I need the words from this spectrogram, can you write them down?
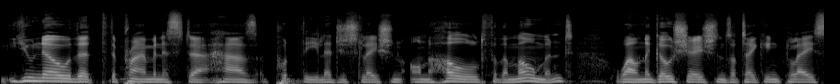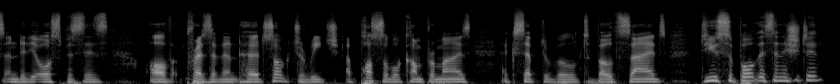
You know that the Prime Minister has put the legislation on hold for the moment while negotiations are taking place under the auspices of President Herzog to reach a possible compromise acceptable to both sides. Do you support this initiative?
